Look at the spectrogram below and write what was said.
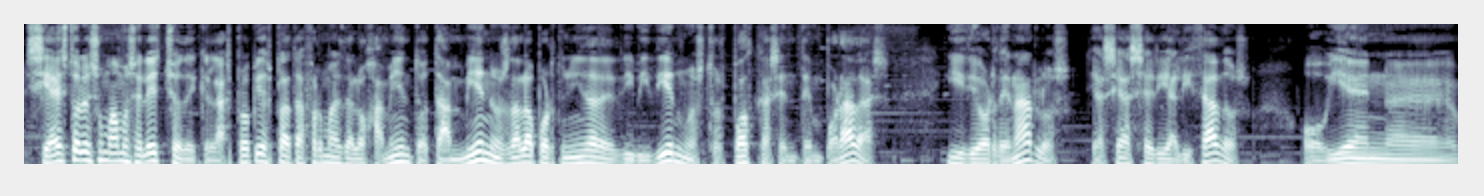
Si a esto le sumamos el hecho de que las propias plataformas de alojamiento también nos da la oportunidad de dividir nuestros podcasts en temporadas y de ordenarlos, ya sea serializados o bien eh,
